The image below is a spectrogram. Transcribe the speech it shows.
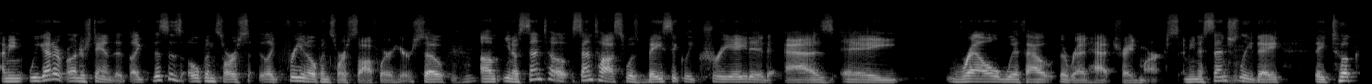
I mean, we got to understand that like this is open source, like free and open source software here. So, mm-hmm. um, you know, CentOS, CentOS was basically created as a RHEL without the Red Hat trademarks. I mean, essentially, mm-hmm. they they took.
